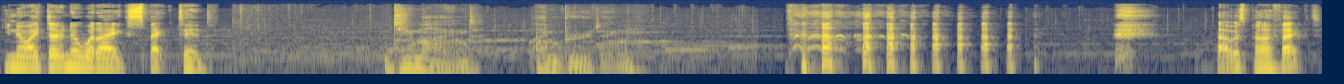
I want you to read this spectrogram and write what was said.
You know, I don't know what I expected. Do you mind? I'm brooding. That was perfect.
